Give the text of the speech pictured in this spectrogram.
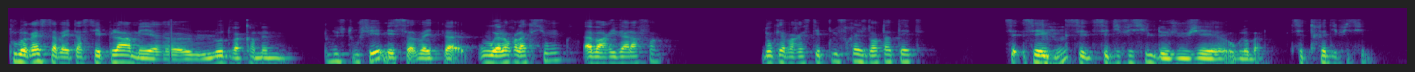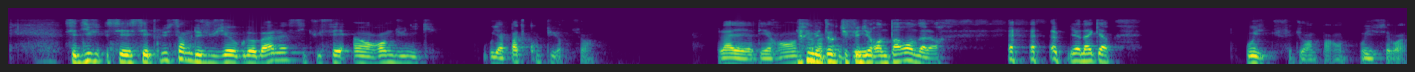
Tout le reste, ça va être assez plat, mais euh, l'autre va quand même plus toucher, mais ça va être là. Ou alors l'action, elle va arriver à la fin. Donc elle va rester plus fraîche dans ta tête. C'est -hmm. difficile de juger au global. C'est très difficile. C'est plus simple de juger au global si tu fais un round unique, où il n'y a pas de coupure, tu vois. Là, il y a des rounds. Mais donc, tu fais du round par round alors Il y en a qu'un. Oui, tu fais du round par round. Oui, c'est vrai.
